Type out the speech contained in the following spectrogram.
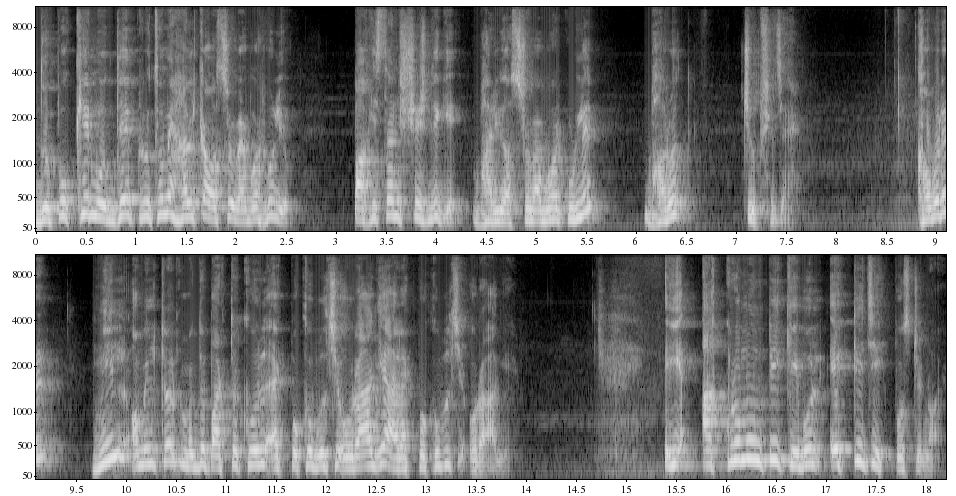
দুপক্ষের মধ্যে প্রথমে হালকা অস্ত্র ব্যবহার হলেও পাকিস্তান শেষ দিকে ভারী অস্ত্র ব্যবহার করলে ভারত চুপসে যায়। খবরের মিল অমিলটার মধ্যে পার্থক্য হলো এক পক্ষ বলছে ওরা আগে আর এক পক্ষ বলছে ওরা আগে। এই আক্রমণটি কেবল একটি চেকপোস্টে নয়,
